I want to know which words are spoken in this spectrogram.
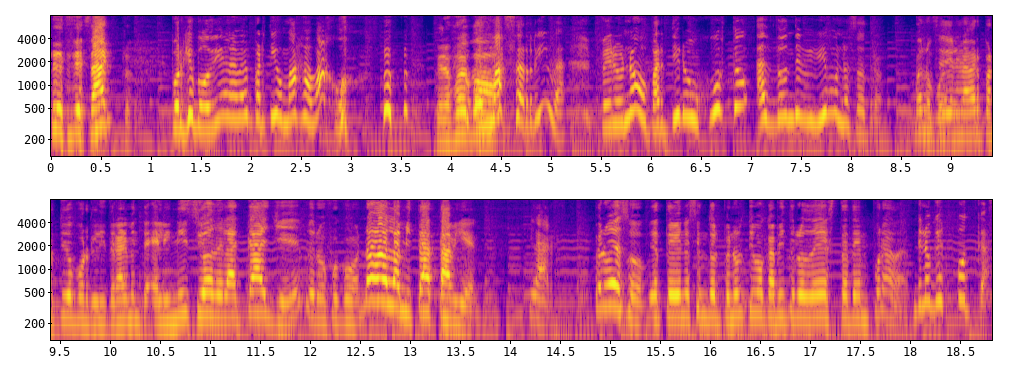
Exacto. Porque podrían haber partido más abajo Pero fue o como, más arriba. Pero no, partieron justo a donde vivimos nosotros. bueno, Entonces, pudieron haber partido por literalmente el inicio de la calle, pero fue como, no, la mitad está bien. Claro. Pero eso, este viene siendo el penúltimo capítulo de esta temporada. de lo que es podcast.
